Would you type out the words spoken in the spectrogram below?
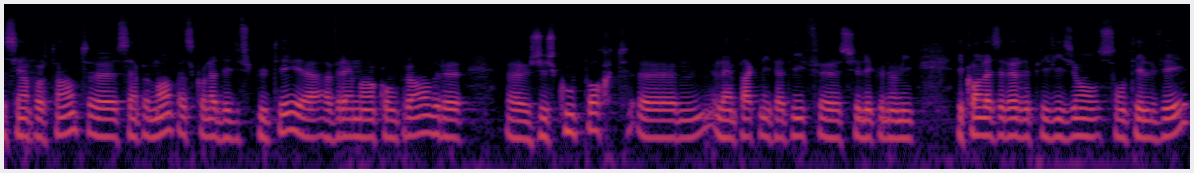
assez importante, euh, simplement parce qu'on a des difficultés à, vraiment comprendre euh, jusqu'où porte euh, l'impact négatif sur l'économie. Et quand les erreurs de prévision sont élevées,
